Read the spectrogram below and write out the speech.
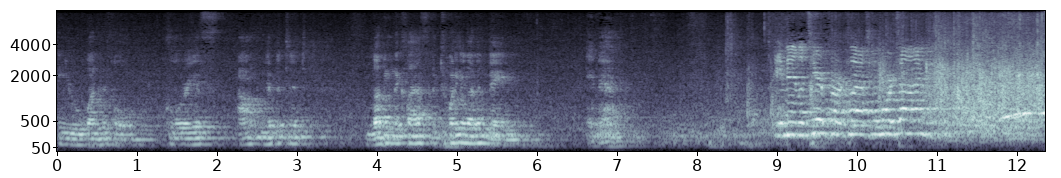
in your wonderful, glorious, omnipotent, loving the class of the 2011 name. Amen. Amen. Let's hear it for our class one more time.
